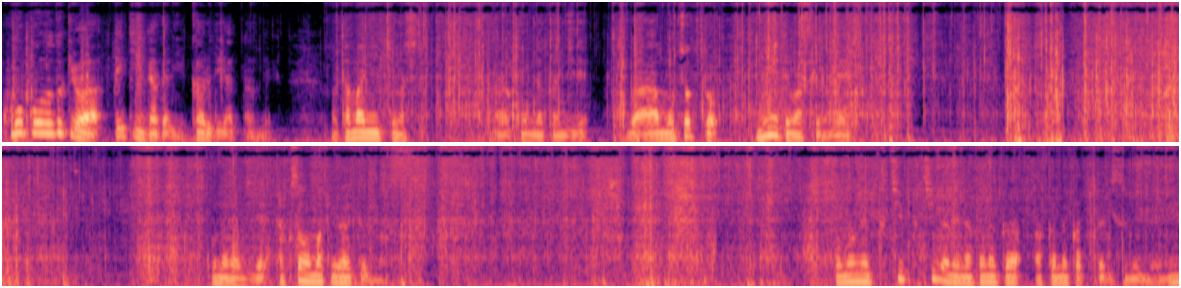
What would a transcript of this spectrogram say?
高校の時は駅の中にカルディあったんで、まあたまに行ってました。あこんな感じで。うわあもうちょっと見えてますけどね。こんな感じで、たくさんおまけが入っております。このね、プチプチがね、なかなか開かなかったりするんだよね。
